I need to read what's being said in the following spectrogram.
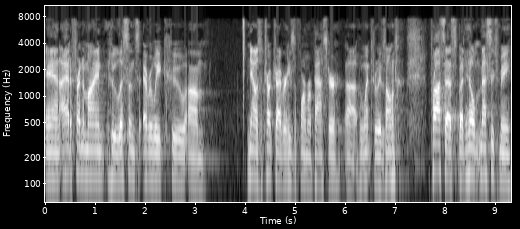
and I had a friend of mine who listens every week who um, now is a truck driver. He's a former pastor uh, who went through his own process, but he'll message me.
